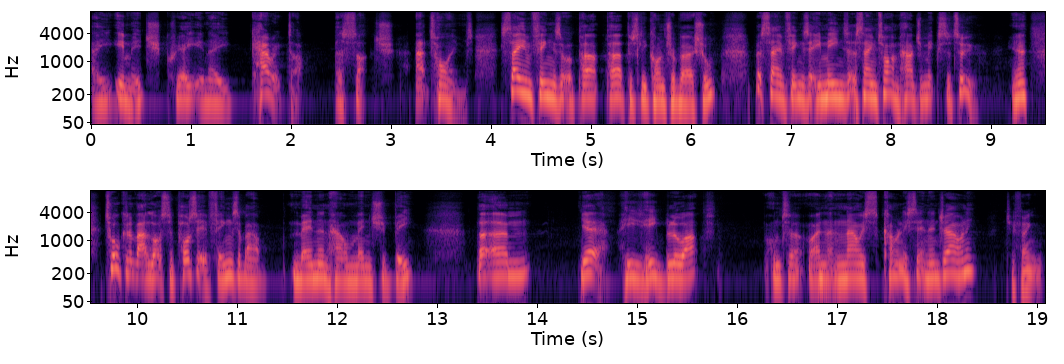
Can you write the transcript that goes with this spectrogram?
a image, creating a character as such at times, saying things that were pur purposely controversial, but saying things that he means at the same time. How do you mix the two? Yeah, talking about lots of positive things about men and how men should be. But um, yeah, he he blew up onto, and now he's currently sitting in jail, isn't he? Do you think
